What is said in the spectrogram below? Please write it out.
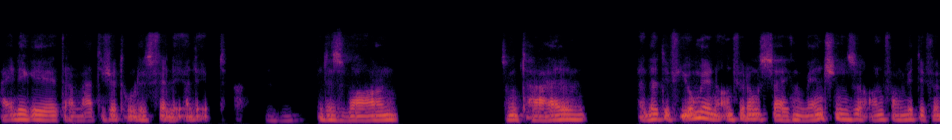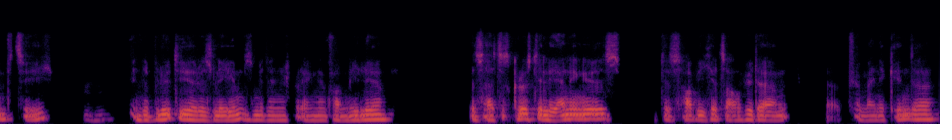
einige dramatische Todesfälle erlebt. Mhm. Und es waren zum Teil relativ junge, in Anführungszeichen, Menschen, so Anfang, Mitte 50, mhm. in der Blüte ihres Lebens mit der entsprechenden Familie. Das heißt, das größte Learning ist, das habe ich jetzt auch wieder äh, für meine Kinder,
